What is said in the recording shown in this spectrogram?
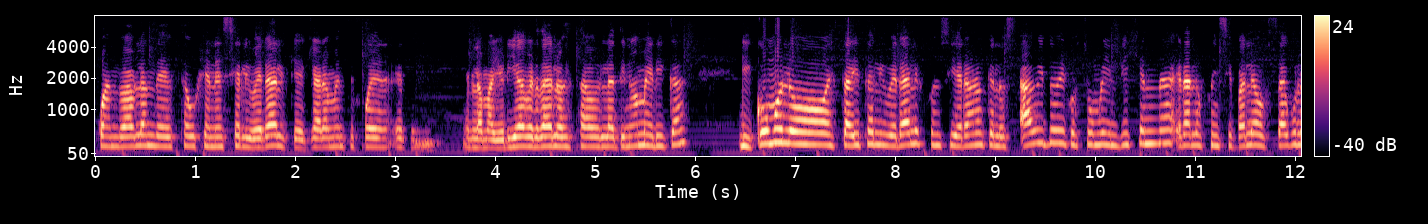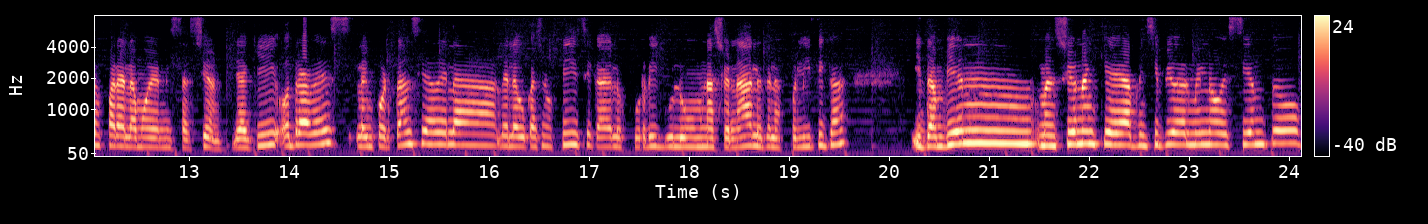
cuando hablan de esta eugenesia liberal, que claramente fue en, en la mayoría ¿verdad? de los estados de Latinoamérica, y cómo los estadistas liberales consideraron que los hábitos y costumbres indígenas eran los principales obstáculos para la modernización. Y aquí otra vez la importancia de la, educación física, de los currículum nacionales, de las políticas. Y también mencionan que a principios del 1900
